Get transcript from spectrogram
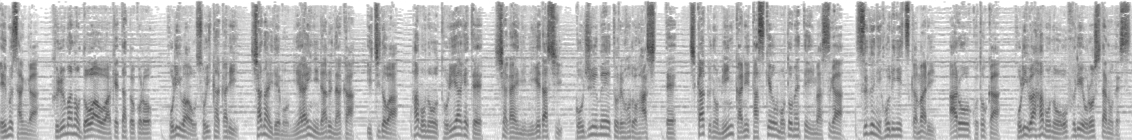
M さんが車のドアを開けたところ、堀は襲いかかり、車内でも見合いになる中、一度は刃物を取り上げて、車外に逃げ出し、50メートルほど走って、近くの民家に助けを求めていますが、すぐに堀に捕まり、あろうことか、堀は刃物を振り下ろしたのです。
